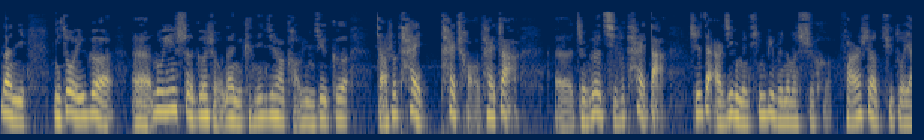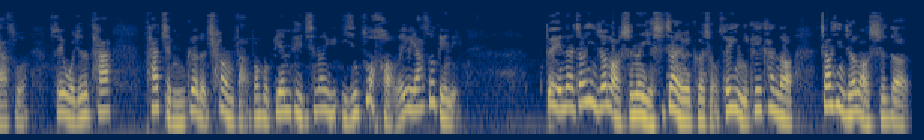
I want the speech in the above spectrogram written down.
那你你作为一个呃录音室的歌手，那你肯定就要考虑你这个歌，假如说太太吵太炸，呃，整个的起伏太大，其实在耳机里面听并不是那么适合，反而是要去做压缩。所以我觉得他他整个的唱法包括编配，就相当于已经做好了一个压缩给你。对，那张信哲老师呢，也是这样一位歌手，所以你可以看到张信哲老师的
